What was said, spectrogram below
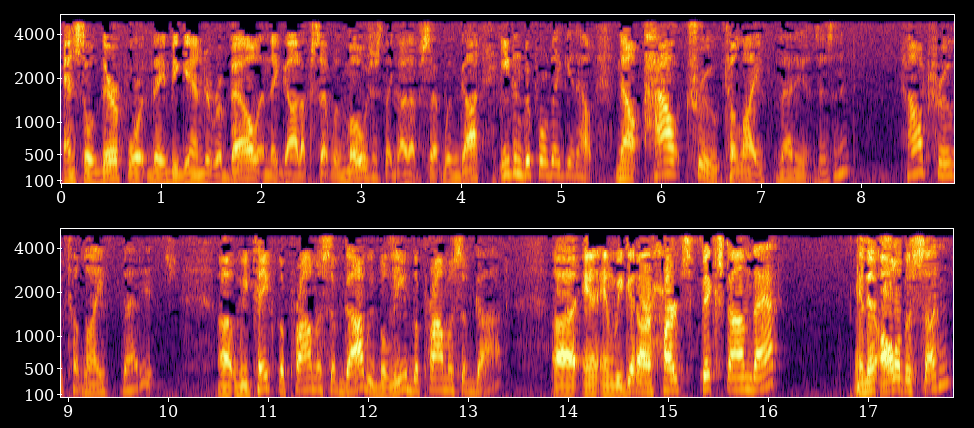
And so, therefore, they began to rebel and they got upset with Moses. They got upset with God, even before they get out. Now, how true to life that is, isn't it? How true to life that is. Uh, we take the promise of God, we believe the promise of God, uh, and, and, we get our hearts fixed on that, and then all of a sudden,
